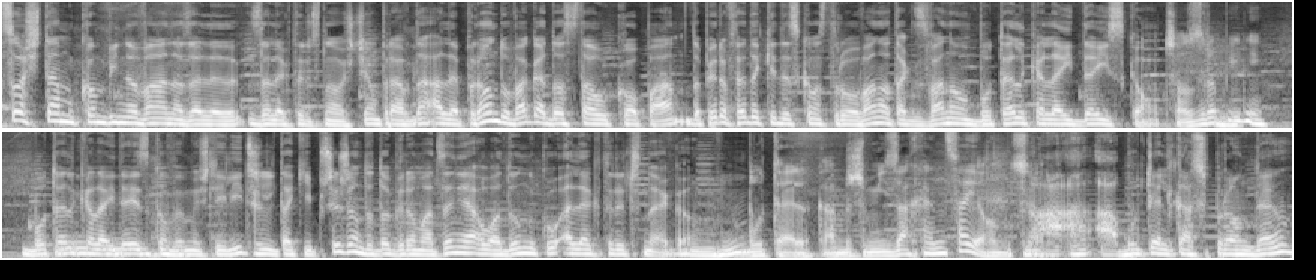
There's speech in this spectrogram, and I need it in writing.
coś tam kombinowano z, ele- z elektrycznością, prawda? Ale prąd, uwaga, dostał kopa dopiero wtedy, kiedy skonstruowano tak zwaną butelkę lejdejską. Co zrobili? Butelkę lejdejską wymyślili, czyli taki przyrząd do gromadzenia ładunku elektrycznego. Butelka brzmi zachęcająco. A, a, a butelka z prądem,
